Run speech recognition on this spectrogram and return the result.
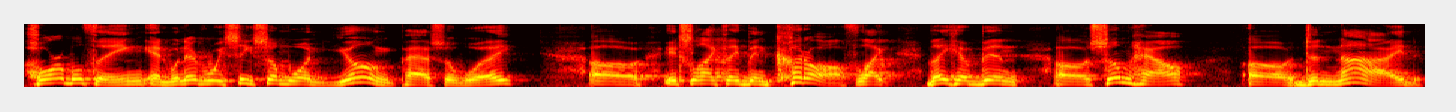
horrible thing, and whenever we see someone young pass away, uh, it's like they've been cut off, like they have been uh, somehow uh, denied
